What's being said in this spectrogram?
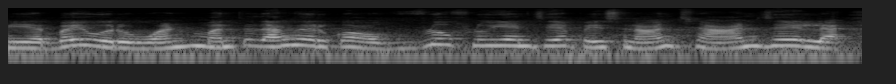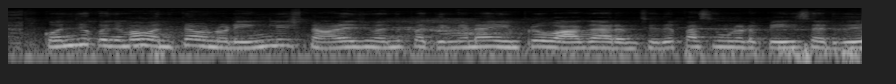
நியர்பை ஒரு ஒன் மந்த் தாங்க இருக்கும். அவ்வளோ ஃப்ளூயன்ஸியாக பேசினான். சான்ஸே இல்லை. கொஞ்சம் கொஞ்சமாக வந்துட்டு அவனோட இங்கிலீஷ் நாலேஜ் வந்து பார்த்திங்கன்னா இம்ப்ரூவ் ஆக ஆரம்பிச்சது. பசங்களோட பேசுறது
